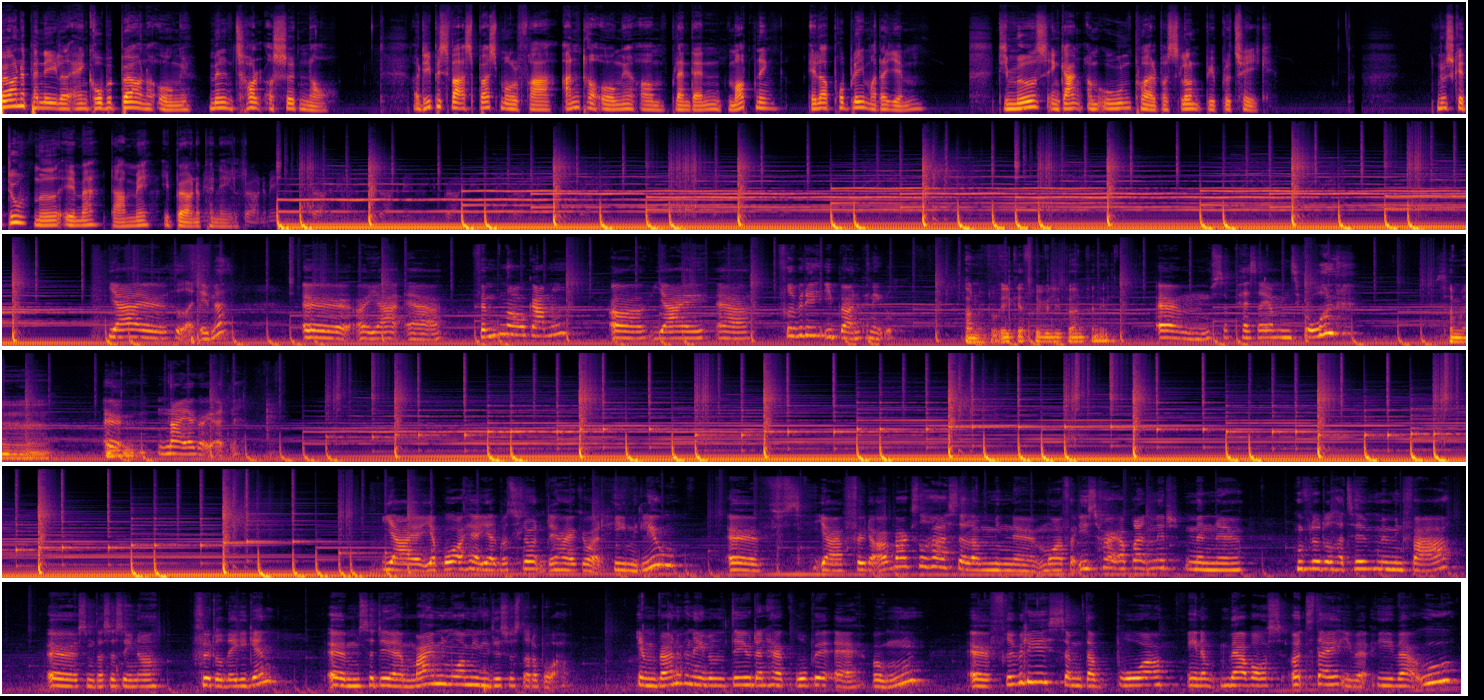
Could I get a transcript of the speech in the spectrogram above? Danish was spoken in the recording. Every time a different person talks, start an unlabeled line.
Børnepanelet er en gruppe børn og unge mellem 12 og 17 år. Og de besvarer spørgsmål fra andre unge om blandt andet mobning eller problemer derhjemme. De mødes en gang om ugen på Albertslund Bibliotek. Nu skal du møde Emma, der er med i børnepanelet.
Jeg øh, hedder Emma, øh, og jeg er 15 år gammel, og jeg er frivillig i børnepanelet.
Og når du ikke er frivillig i børnepanelet?
Øhm, så passer jeg min skole.
Som er...
Øh, nej, jeg går i 8. Jeg, jeg bor her i Albertslund, det har jeg gjort hele mit liv. Øh, jeg er født og opvokset her, selvom min øh, mor er fra Ishøj oprindeligt, men øh, hun flyttede hertil med min far, øh, som der så senere flyttede væk igen. Øh, så det er mig, min mor og min lille søster, der bor her. Jamen, børnepanelet, det er jo den her gruppe af unge, øh, frivillige, som der bruger en af hver vores onsdag i hver, i hver uge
